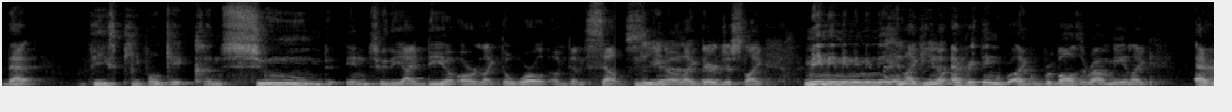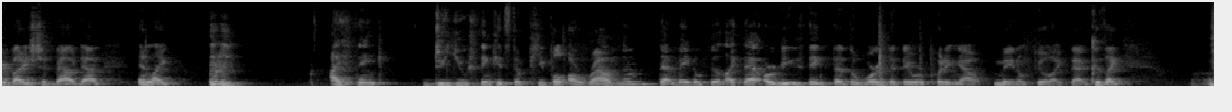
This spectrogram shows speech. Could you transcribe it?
that these people get consumed into the idea or like the world of themselves. You know, Yeah, like they're just like me, me, me, me, me, me, and like you know everything like revolves around me, and like everybody should bow down, and like I think. Do you think it's the people around them that made them feel like that, or do you think that the work that they were putting out made them feel like that? Because like. I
